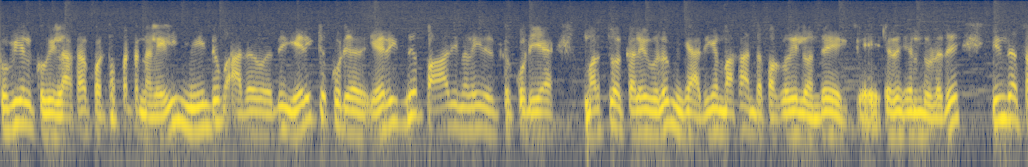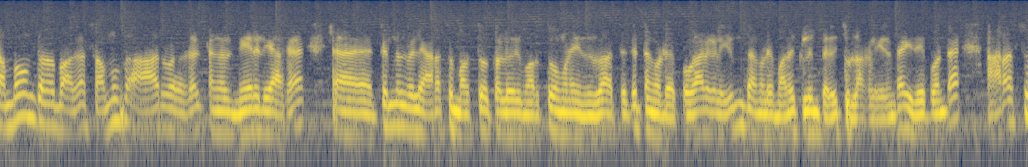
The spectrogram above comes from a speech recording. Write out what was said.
குவியல் குவியலாக கொட்டப்பட்ட நிலையில் மீண்டும் அதாவது வந்து எரிக்கக்கூடிய எரிந்து பாதி நிலையில் இருக்கக்கூடிய மருத்துவ கழிவுகளும் மிக அதிகமாக அந்த பகுதியில் வந்து இருந்துள்ளது. இந்த சம்பவம் தொடர்பாக சமூக ஆர்வலர்கள் தங்கள் நேரடியாக திருநெல்வேலி அரசு மருத்துவக் கல்லூரி மருத்துவமனை நிர்வாகத்துக்கு தங்களுடைய புகார்களையும் தங்களுடைய மனுக்களையும் தெரிவித்துள்ளார்கள். இருந்தால் இதே போன்ற அரசு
